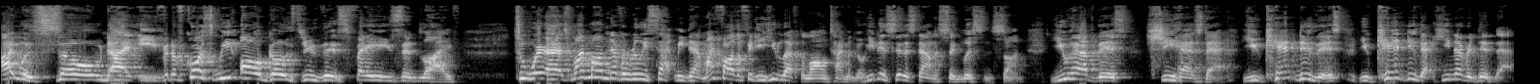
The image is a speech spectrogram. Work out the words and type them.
I was so naive. And of course, we all go through this phase in life. To whereas my mom never really sat me down. My father figured he left a long time ago. He didn't sit us down and say, listen, son, you have this, she has that. You can't do this, you can't do that. He never did that.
